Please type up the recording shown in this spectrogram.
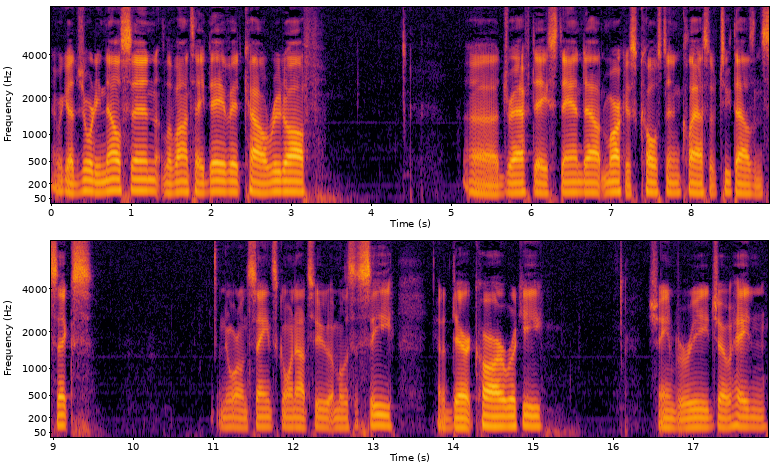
And we got Jordy Nelson, Lavonte David, Kyle Rudolph, uh, draft day standout Marques Colston, class of 2006. New Orleans Saints going out to Melissa C. Got a Derek Carr rookie. Shane Vereen, Joe Haden.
